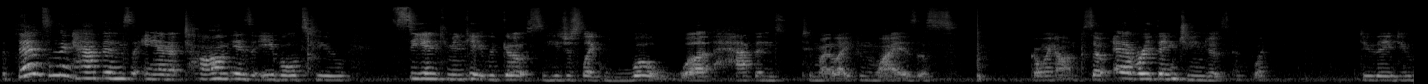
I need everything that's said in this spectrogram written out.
But then something happens and Tom is able to see and communicate with ghosts. And he's just like, whoa, what happened to my life and why is this going on? So everything changes. And what do they do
